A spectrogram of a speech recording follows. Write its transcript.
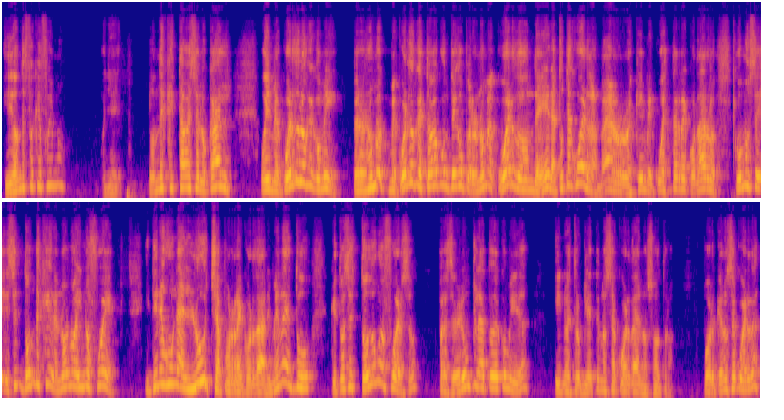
¿Y dónde fue que fuimos? Oye, ¿dónde es que estaba ese local? Oye, me acuerdo lo que comí, pero no me, me acuerdo que estaba contigo, pero no me acuerdo dónde era. ¿Tú te acuerdas? Perro, es que me cuesta recordarlo. ¿Cómo se, ¿Dónde es que era? No, no, ahí no fue. Y tienes una lucha por recordar. Imagínate tú que tú haces todo un esfuerzo para servir un plato de comida y nuestro cliente no se acuerda de nosotros. ¿Por qué no se acuerda?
